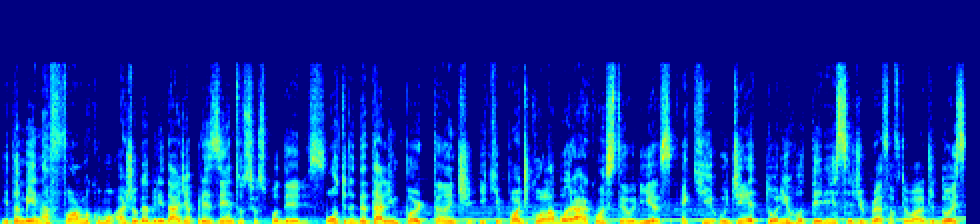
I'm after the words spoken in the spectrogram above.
e também na forma como a jogabilidade apresenta os seus poderes. Outro detalhe importante e que pode colaborar com as teorias é que o diretor e roteirista de Breath of the Wild 2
